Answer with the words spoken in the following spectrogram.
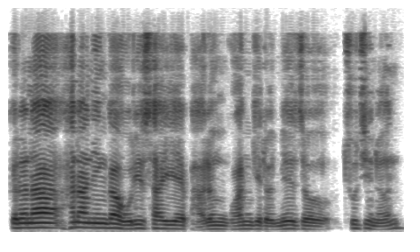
그러나 하나님과 우리 사이에 바른 관계를 맺어 주지는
